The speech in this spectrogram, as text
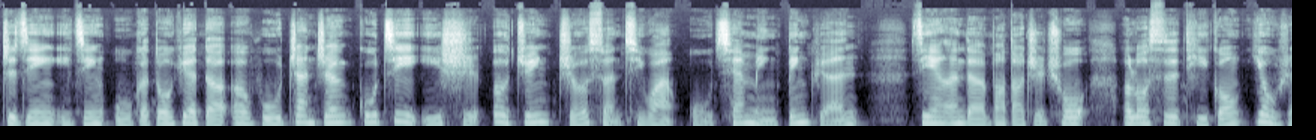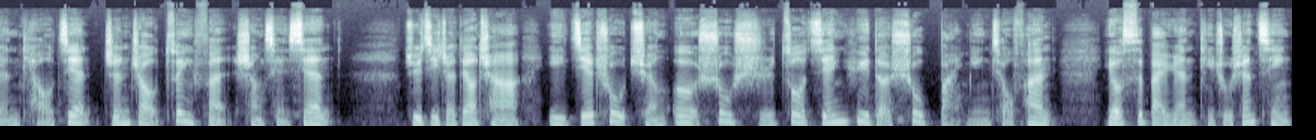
至今已经五个多月的俄乌战争，估计已使俄军折损七万五千名兵员。CNN 的报道指出，俄罗斯提供诱人条件，征召罪犯上前线。据记者调查，已接触全俄数十座监狱的数百名囚犯，有四百人提出申请，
